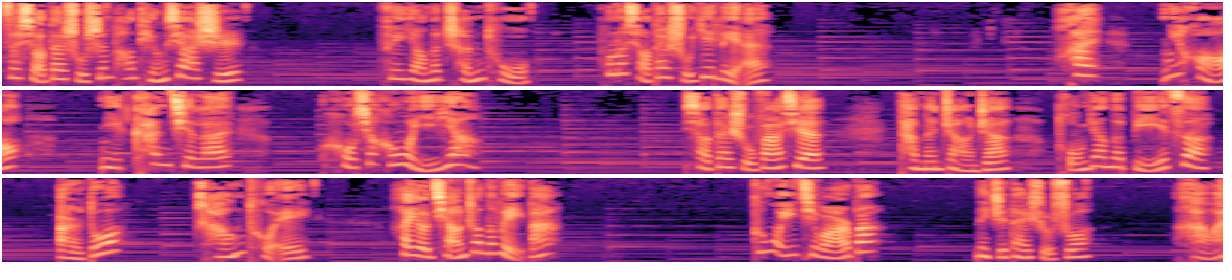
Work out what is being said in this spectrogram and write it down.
在小袋鼠身旁停下时，飞扬的尘土扑了小袋鼠一脸。嗨，你好，你看起来好像和我一样。小袋鼠发现，它们长着同样的鼻子、耳朵、长腿，还有强壮的尾巴。跟我一起玩吧，那只袋鼠说：“好啊。”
